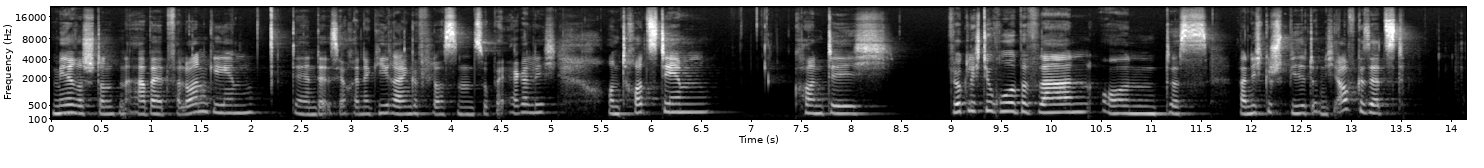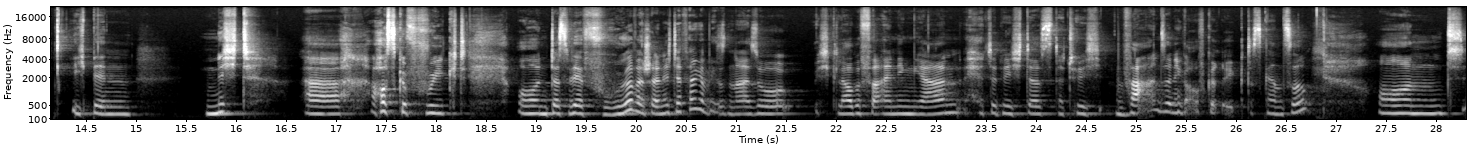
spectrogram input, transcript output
mehrere Stunden Arbeit verloren gehen. Denn da ist ja auch Energie reingeflossen, super ärgerlich. Und trotzdem konnte ich wirklich die Ruhe bewahren und das war nicht gespielt und nicht aufgesetzt. Ich bin nicht äh, ausgefreakt. Und das wäre früher wahrscheinlich der Fall gewesen. Also ich glaube, vor einigen Jahren hätte mich das natürlich wahnsinnig aufgeregt, das Ganze. Und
